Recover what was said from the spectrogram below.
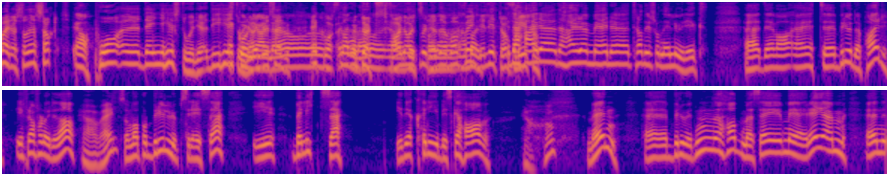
bare så det er sagt, Ja. på uh, den historie, de historiene og, ekor- og snegle dødsfall og alt mulig. Det var ja, veldig lite å flire av. er- det her er mer uh, tradisjonell Urix. Uh, Det var et eh, brudepar fra Florida Ja vel. som var på bryllupsreise i Belize, i Det karibiske hav. Ja. Men eh, bruden hadde med seg mer hjem enn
